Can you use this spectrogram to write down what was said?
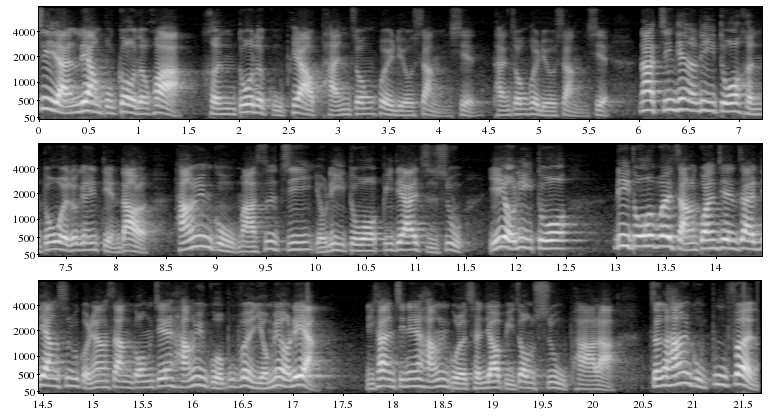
既然量不够的话，很多的股票盘中会留上影线，盘中会留上影线。那今天的利多很多，我也都给你点到了。航运股、马士基有利多，B D I 指数也有利多。利多会不会涨的关键在量是不是滚量上攻？今天航运股的部分有没有量？你看今天航运股的成交比重十五趴啦，整个航运股部分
